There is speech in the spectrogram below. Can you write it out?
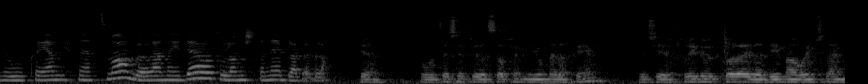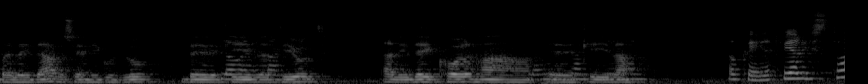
זה הוא קיים בפני עצמו, בעולם האידאות, הוא לא משתנה, בלה בלה בלה. כן, הוא רוצה שפילוסופים יהיו מלכים, ושיפרידו את כל הילדים מההורים שלהם בלידה, ושהם יגודלו לא בקהילתיות. לא על ידי כל הקהילה. לא אוקיי, לפי אריסטו,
